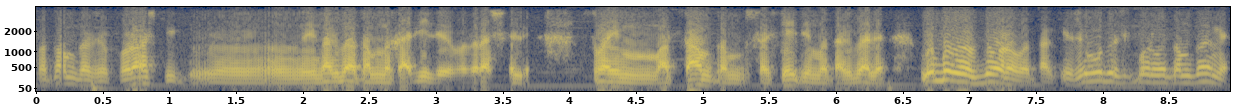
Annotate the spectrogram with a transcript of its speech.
потом даже фуражки э, иногда там находили, возвращали своим отцам, там, соседям и так далее. Ну, было здорово так. И живу до сих пор в этом доме,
